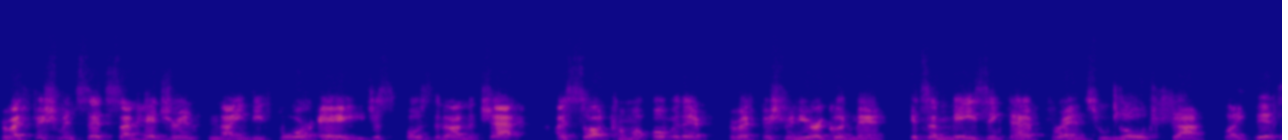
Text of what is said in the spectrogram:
Rabbi Fishman said Sanhedrin 94a. He just posted it on the chat. I saw it come up over there. Rabbi Fishman, you're a good man. It's amazing to have friends who know Shas like this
